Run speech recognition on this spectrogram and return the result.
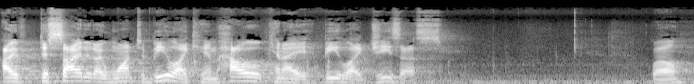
I've decided I want to be like him. How can I be like Jesus? Well,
